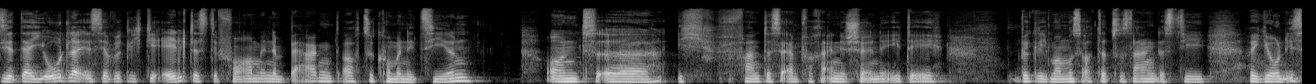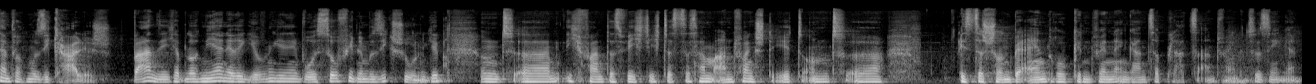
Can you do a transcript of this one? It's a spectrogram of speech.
die, der Jodler ist ja wirklich die älteste Form in den Bergen auch zu kommunizieren. Und äh, ich fand das einfach eine schöne Idee. Wirklich, man muss auch dazu sagen, dass die Region ist einfach musikalisch. Wahnsinn. Ich habe noch nie eine Region gesehen, wo es so viele Musikschulen gibt. Und äh, ich fand das wichtig, dass das am Anfang steht. Und äh, ist das schon beeindruckend, wenn ein ganzer Platz anfängt zu singen.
